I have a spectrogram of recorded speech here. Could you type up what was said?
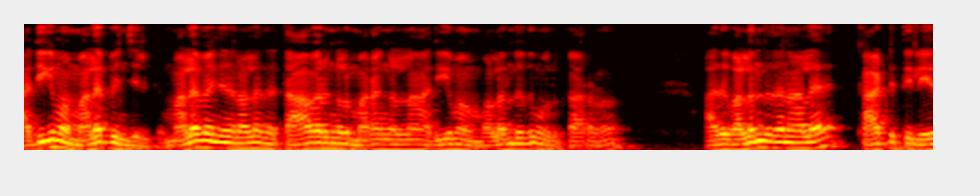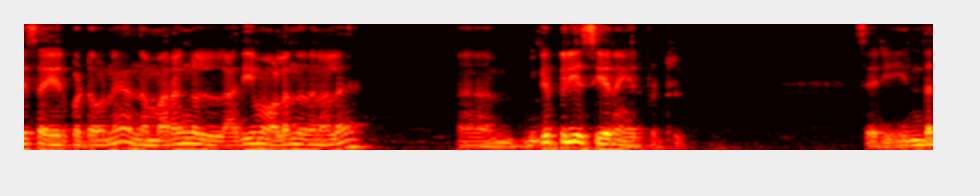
அதிகமாக மழை பெஞ்சிருக்கு. மழை பெஞ்சதுனால அந்த தாவரங்கள் மரங்கள்லாம் அதிகமாக வளர்ந்ததும் ஒரு காரணம். அது வளர்ந்ததுனால காட்டுத்தீ லேசாக ஏற்பட்டவுடனே அந்த மரங்கள் அதிகமாக வளர்ந்ததுனால மிகப்பெரிய சேதம் ஏற்பட்டிருக்கு. சரி இந்த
